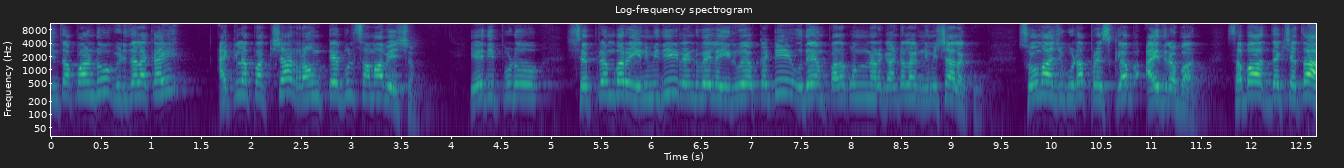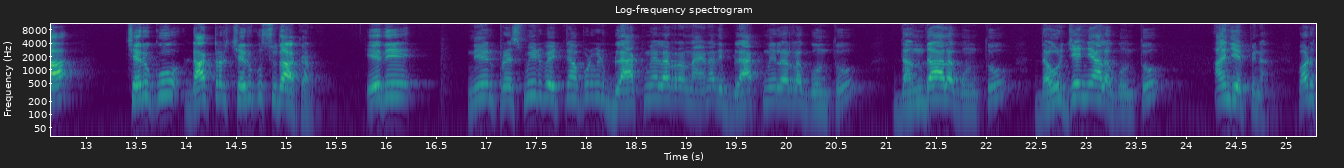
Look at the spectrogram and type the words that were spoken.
చింతపండు విడుదలకై అఖిలపక్ష రౌండ్ టేబుల్ సమావేశం. ఏది ఇప్పుడు? సెప్టెంబర్ ఎనిమిది రెండు వేల ఇరవై ఒకటి ఉదయం పదకొండున్నర గంటల నిమిషాలకు సోమాజిగూడ ప్రెస్ క్లబ్ హైదరాబాద్. సభ అధ్యక్షత చెరుకు డాక్టర్ చెరుకు సుధాకర్. ఏది? నేను ప్రెస్ మీట్ పెట్టినప్పుడు వీడు బ్లాక్మెయిలర్ నాయన. అది బ్లాక్మెయిలర్ల గొంతు దందాల గొంతు దౌర్జన్యాల గొంతు అని చెప్పిన. వాడు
